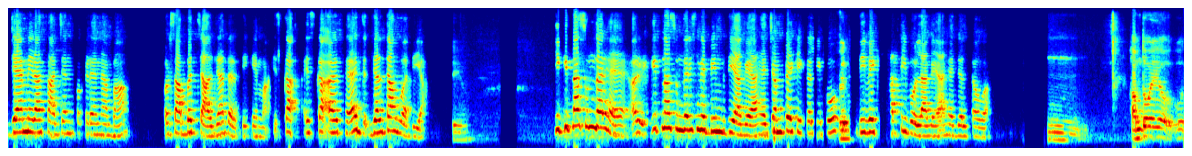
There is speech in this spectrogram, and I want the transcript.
जय मेरा साजन पकड़े ना बा और साबत चाल जा धरती के माँ। इसका इसका अर्थ है जलता हुआ दिया। ये कितना सुंदर है और कितना सुंदर इसमें बिंब दिया गया है चंपे की कली को दीवे की बाती बोला गया है जलता हुआ। हम्म। हम तो ये वो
